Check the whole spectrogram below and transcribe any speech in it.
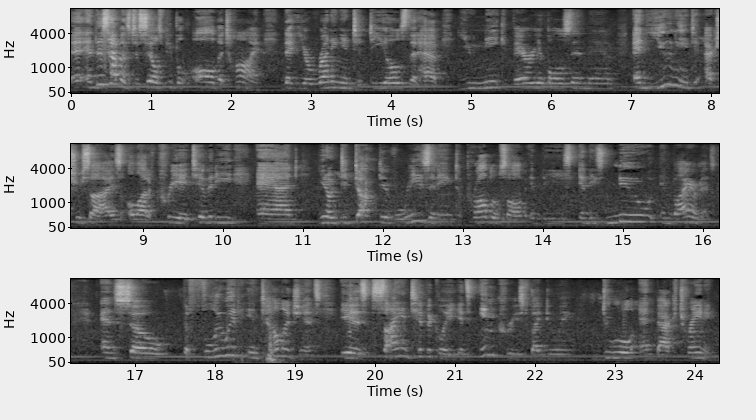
and this happens to salespeople all the time, that you're running into deals that have unique variables in them, and you need to exercise a lot of creativity and you know deductive reasoning to problem solve in these in these new environments. And so the fluid intelligence is scientifically it's increased by doing dual n-back training.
